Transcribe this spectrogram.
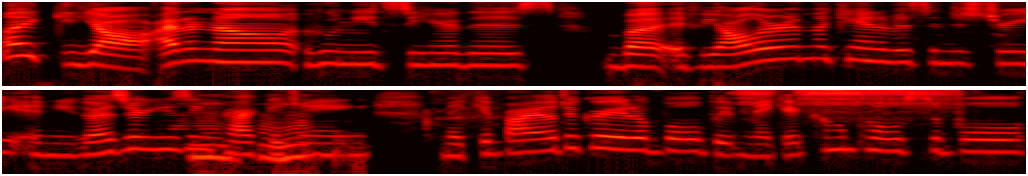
Like y'all, I don't know who needs to hear this, but if y'all are in the cannabis industry and you guys are using Mhm. packaging, make it biodegradable, but make it compostable.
